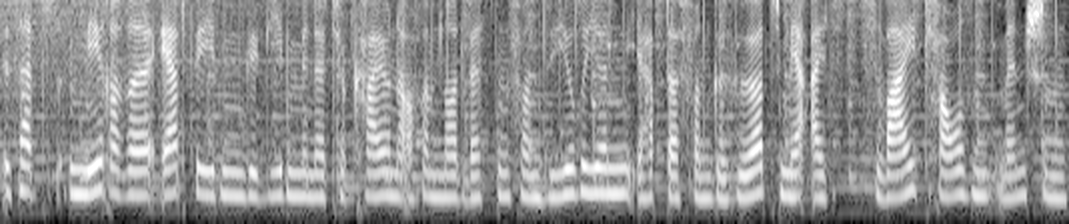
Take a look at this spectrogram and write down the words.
Es hat mehrere Erdbeben gegeben in der Türkei und auch im Nordwesten von Syrien. Ihr habt davon gehört. Mehr als 2000 Menschen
